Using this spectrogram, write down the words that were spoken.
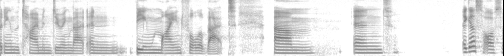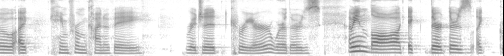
putting the time in doing that and being mindful of that. Um, and I guess also I came from kind of a rigid career where there's, I mean, law, it, there, there's like gr-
